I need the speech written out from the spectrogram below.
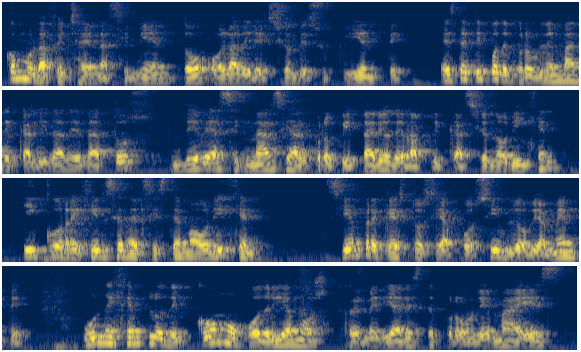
como la fecha de nacimiento o la dirección de su cliente. Este tipo de problema de calidad de datos debe asignarse al propietario de la aplicación origen y corregirse en el sistema origen, siempre que esto sea posible, obviamente. Un ejemplo de cómo podríamos remediar este problema es,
